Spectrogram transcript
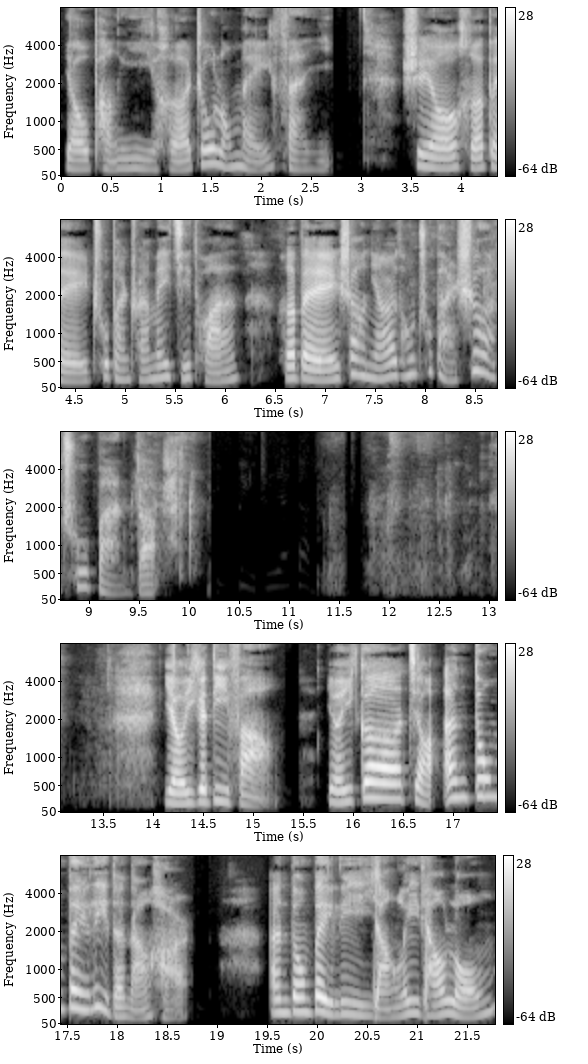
由彭毅和周龙梅翻译，是由河北出版传媒集团、河北少年儿童出版社出版的。有一个地方，有一个叫安东贝利的男孩。安东贝利养了一条龙，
